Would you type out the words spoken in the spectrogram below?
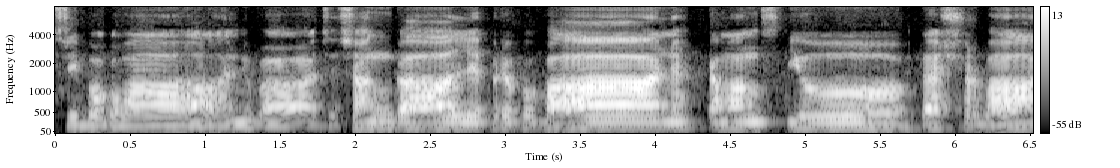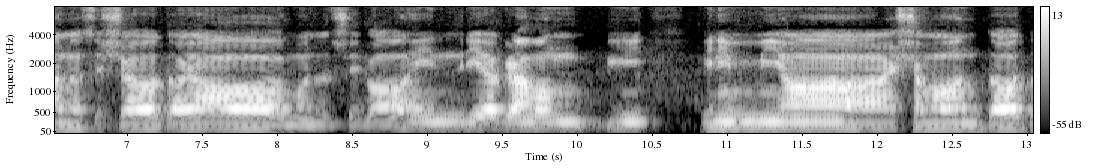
শ্রী ভগবান বাচ সংকালে প্রভবান কামাংস্ত্যোক্ত সর্বান শিষতয়া মনুষ্যবা ইন্দ্রিয় গ্রামং বিনিম্য সমন্তত।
